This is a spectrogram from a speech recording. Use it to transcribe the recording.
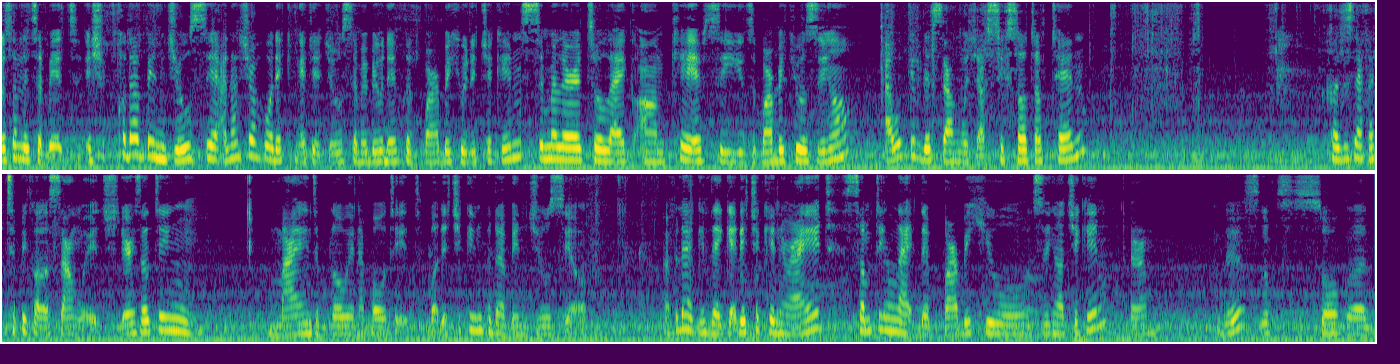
just a little bit. It should, could have been juicy. I'm not sure how they can get it juicy. Maybe they could barbecue the chicken. Similar to like um kfc's barbecue zinger. I would give this sandwich a six out of ten. Because it's like a typical sandwich. There's nothing mind-blowing about it but the chicken could have been juicier. I feel like if they get the chicken right, something like the barbecue zinger chicken, yeah, this looks so good.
